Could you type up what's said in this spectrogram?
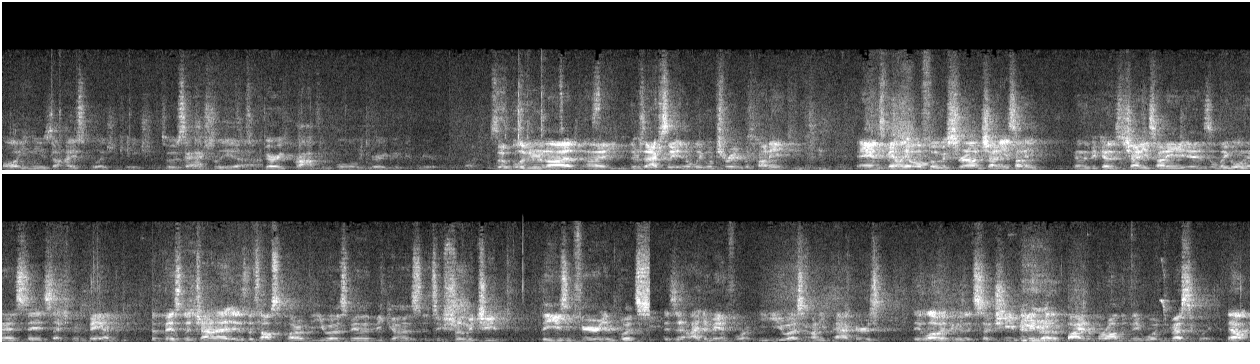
All you need is a high school education. So it's actually a very profitable and very good career. So believe it or not, uh, there's actually an illegal trade with honey. And it's mainly all focused around Chinese honey, mainly because Chinese honey is illegal in the United States, it's actually been banned. Basically China is the top supplier of the US mainly because it's extremely cheap. They use inferior inputs, there's a high demand for it. US honey packers, they love it because it's so cheap and they'd rather buy it abroad than they would domestically. Now,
